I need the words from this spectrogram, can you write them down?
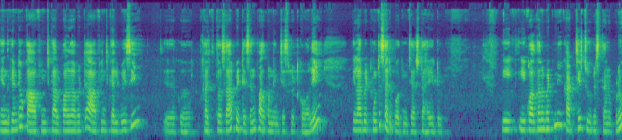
ఎందుకంటే ఒక హాఫ్ ఇంచ్ కలపాలి కాబట్టి హాఫ్ ఇంచ్ కలిపేసి ఖర్చుతో సహా పెట్టేశాను పదకొండు ఇంచెస్ పెట్టుకోవాలి. ఇలా పెట్టుకుంటే సరిపోతుంది చెస్ట్ హైటు. ఈ ఈ కొలతను బట్టి నేను కట్ చేసి చూపిస్తాను ఇప్పుడు.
